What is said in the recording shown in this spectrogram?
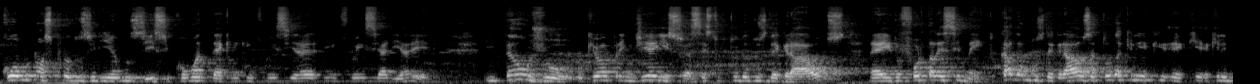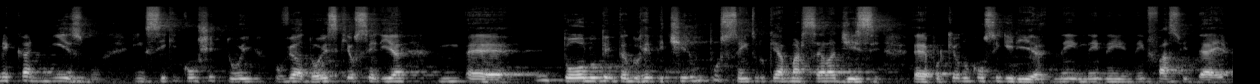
como nós produziríamos isso e como a técnica influenciaria, influenciaria ele. Então, Ju, o que eu aprendi é isso, essa estrutura dos degraus né, e do fortalecimento. Cada um dos degraus é todo aquele, aquele mecanismo em si que constitui o VO2, que eu seria é, um tolo tentando repetir 1% do que a Marcela disse, é, porque eu não conseguiria, nem, nem, nem, nem faço ideia.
